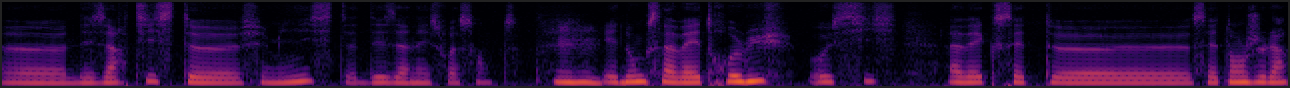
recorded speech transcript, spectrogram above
euh, des artistes euh, féministes des années 60. Mhm. Et donc ça va être relu aussi avec cette, euh, cet enjeu-là.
